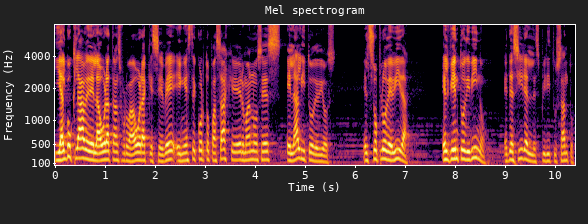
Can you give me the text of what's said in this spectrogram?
Y algo clave de la obra transformadora que se ve en este corto pasaje, hermanos, es el hálito de Dios, el soplo de vida, el viento divino, es decir, el Espíritu Santo.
